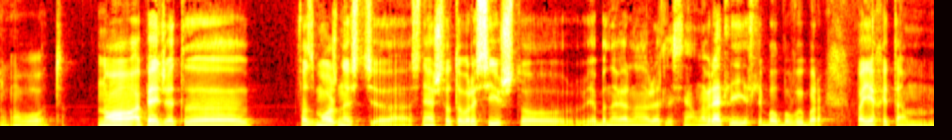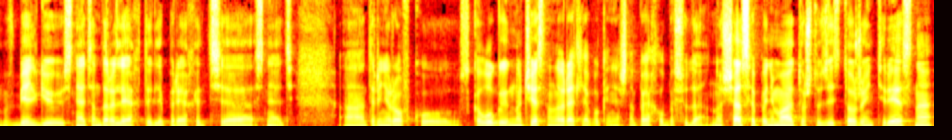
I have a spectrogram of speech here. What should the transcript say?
Вот. Но, опять же, это возможность э, снять что-то в России, что я бы, наверное, навряд ли снял. Навряд ли, если был бы выбор поехать там в Бельгию, снять Андерлехт или приехать э, снять э, тренировку с Калугой, но, честно, навряд ли я бы, конечно, поехал бы сюда. Но сейчас я понимаю то, что здесь тоже интересно,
